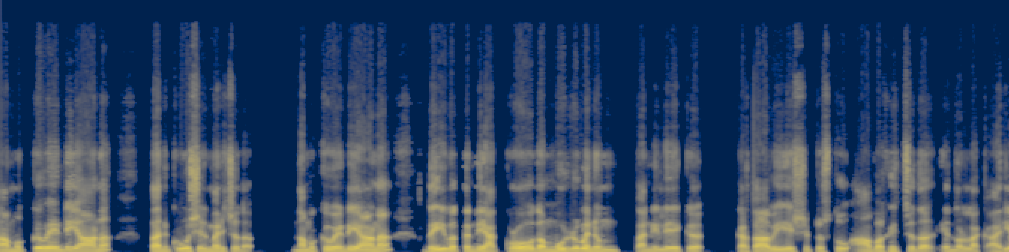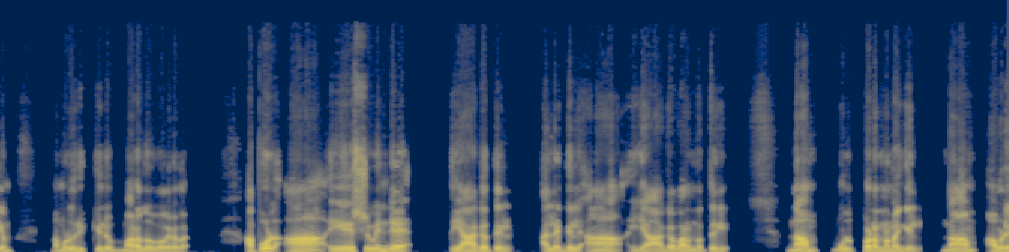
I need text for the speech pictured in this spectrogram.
നമുക്ക് വേണ്ടിയാണ് തൻ ക്രൂശിൽ മരിച്ചത്. നമുക്ക് വേണ്ടിയാണ് ദൈവത്തിന്റെ ആ ക്രോധം മുഴുവനും തന്നിലേക്ക് കർത്താവ് യേശു ക്രിസ്തു ആവഹിച്ചത് എന്നുള്ള കാര്യം നമ്മൾ ഒരിക്കലും മറന്നുപോകരുത് അപ്പോൾ ആ യേശുവിന്റെ ത്യാഗത്തിൽ അല്ലെങ്കിൽ ആ യാഗവർണത്തിൽ നാം ഉൾപ്പെടണമെങ്കിൽ നാം അവിടെ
